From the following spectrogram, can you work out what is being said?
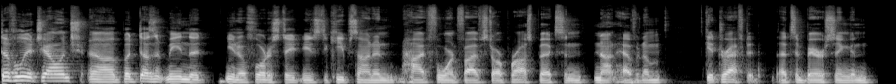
definitely a challenge, uh, but doesn't mean that you know Florida State needs to keep signing high four and five star prospects and not having them get drafted. That's embarrassing, and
